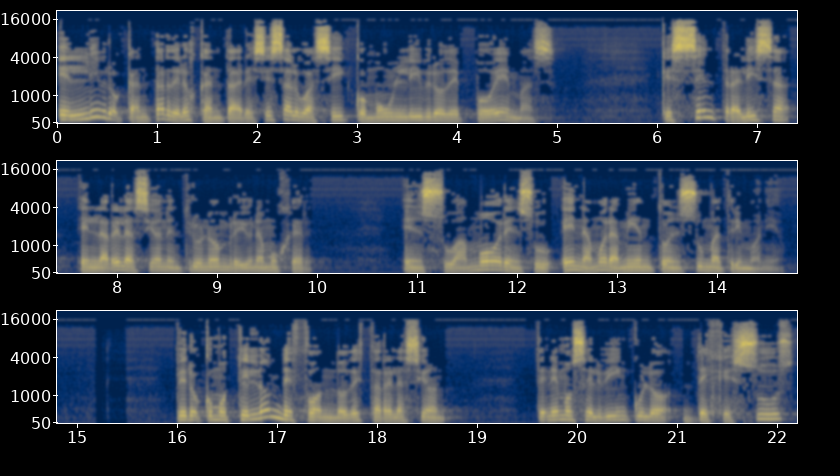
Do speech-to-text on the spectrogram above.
El libro Cantar de los Cantares es algo así como un libro de poemas que centraliza en la relación entre un hombre y una mujer, en su amor, en su enamoramiento, en su matrimonio. Pero como telón de fondo de esta relación tenemos el vínculo de Jesús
